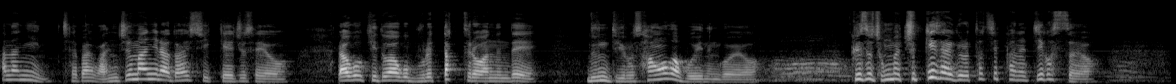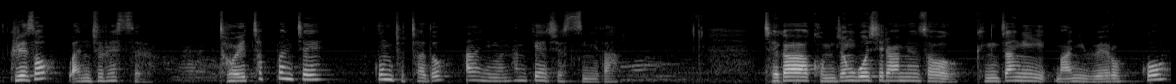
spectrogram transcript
하나님, 제발 완주만이라도 할 수 있게 해주세요. 라고 기도하고 물에 딱 들어갔는데 눈 뒤로 상어가 보이는 거예요. 그래서 정말 죽기 살기로 터치판을 찍었어요. 그래서 완주를 했어요. 저의 첫 번째 꿈조차도 하나님은 함께 해주셨습니다. 제가 검정고시를 하면서 굉장히 많이 외롭고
